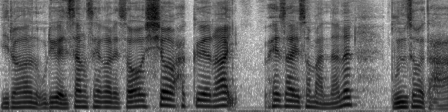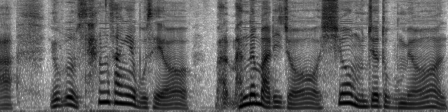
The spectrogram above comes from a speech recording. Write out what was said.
이러한 우리가 일상생활에서 시험 학교나 회사에서 만나는 문서다. 여러분 상상해 보세요. 마, 맞는 말이죠. 시험 문제도 보면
